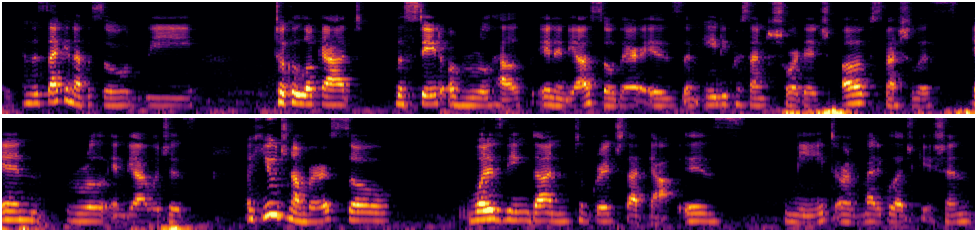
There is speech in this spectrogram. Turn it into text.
Right. In the second episode, we took a look at the state of rural health in India. So there is an 80% shortage of specialists in rural India, which is a huge number. So, what is being done to bridge that gap is NEET or medical education,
